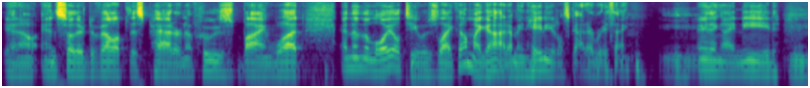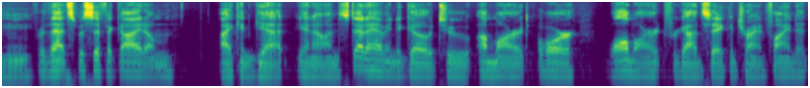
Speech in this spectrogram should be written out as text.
you know? And so they developed this pattern of who's buying what. And then the loyalty was like oh my god i mean Hayneedle's got everything. Mm-hmm. Anything I need for that specific item, I can get. You know, instead of having to go to a mart or Walmart for God's sake and try and find it.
